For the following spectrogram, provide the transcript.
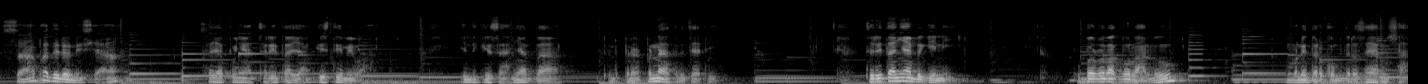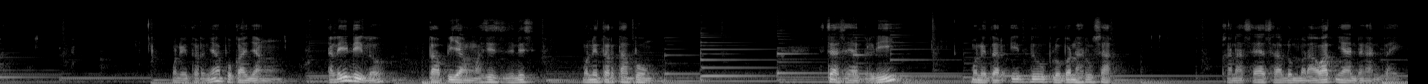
Sahabat Indonesia, saya punya cerita yang istimewa. Ini kisah nyata dan benar-benar terjadi. Ceritanya begini. Beberapa waktu lalu, monitor komputer saya rusak. Monitornya bukan yang LED loh, tapi yang masih jenis monitor tabung. Sejak saya beli, monitor itu belum pernah rusak karena saya selalu merawatnya dengan baik.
